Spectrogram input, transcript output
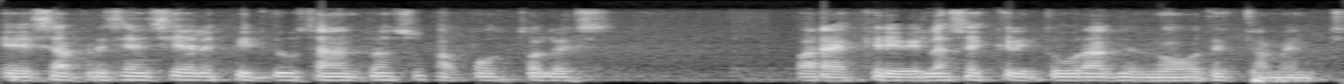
esa presencia del Espíritu Santo en sus apóstoles para escribir las escrituras del Nuevo Testamento.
